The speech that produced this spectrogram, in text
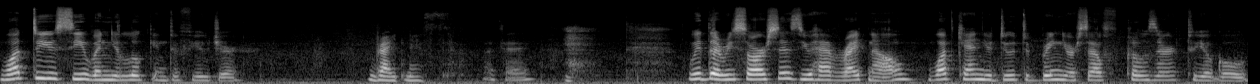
What do you see when you look into future? brightness Okay. With the resources you have right now, what can you do to bring yourself closer to your goal?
